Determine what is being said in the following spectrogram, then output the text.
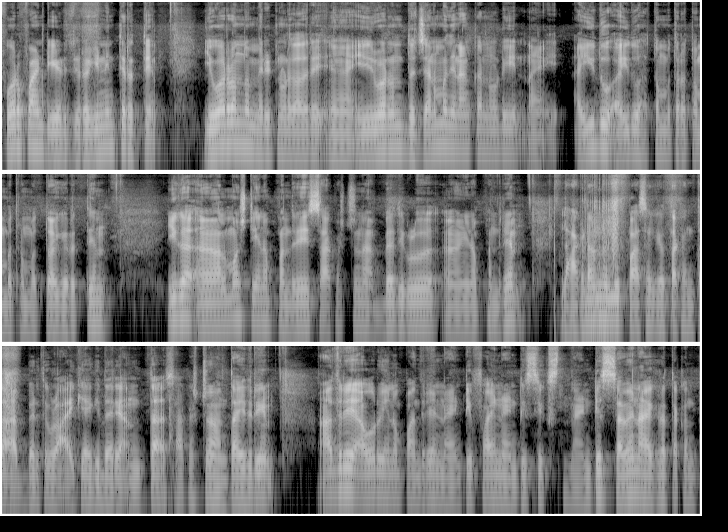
ಫೋರ್ ಪಾಯಿಂಟ್ ಏಯ್ಟ್ ಜೀರೋಗೆ ನಿಂತಿರುತ್ತೆ. ಇವರೊಂದು ಮೆರಿಟ್ ನೋಡೋದಾದರೆ ಇವರೊಂದು ಜನ್ಮ ದಿನಾಂಕ ನೋಡಿ, ನೈ, ಐದು ಐದು ಹತ್ತೊಂಬತ್ತರ ತೊಂಬತ್ತೊಂಬತ್ತು ಆಗಿರುತ್ತೆ. ಈಗ ಆಲ್ಮೋಸ್ಟ್ ಏನಪ್ಪ ಅಂದರೆ ಸಾಕಷ್ಟು ಜನ ಅಭ್ಯರ್ಥಿಗಳು ಏನಪ್ಪ ಅಂದರೆ ಲಾಕ್ಡೌನ್ನಲ್ಲಿ ಪಾಸಾಗಿರ್ತಕ್ಕಂಥ ಅಭ್ಯರ್ಥಿಗಳು ಆಯ್ಕೆಯಾಗಿದ್ದಾರೆ ಅಂತ ಸಾಕಷ್ಟು ಜನ ಅಂತ ಇದ್ರಿ. ಆದರೆ ಅವರು ಏನಪ್ಪ ಅಂದರೆ ninety five, ninety six, ninety seven ಆಗಿರತಕ್ಕಂಥ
